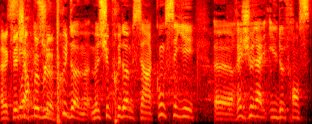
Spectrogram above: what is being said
Avec c'est l'écharpe Monsieur bleue. Prudhomme. Monsieur Prudhomme, c'est un conseiller euh, régional Île-de-France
